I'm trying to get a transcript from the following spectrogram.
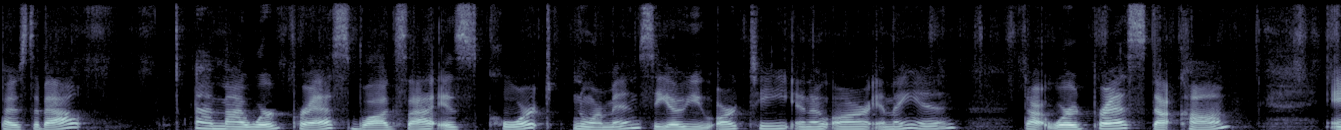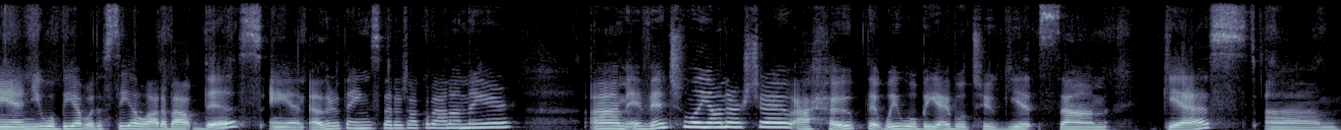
post about, um, my WordPress blog site is Court Norman, C O U R T N O R M A N, dot wordpress.com. And you will be able to see a lot about this and other things that I talk about on there. Um, eventually on our show, I hope that we will be able to get some guest Um,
